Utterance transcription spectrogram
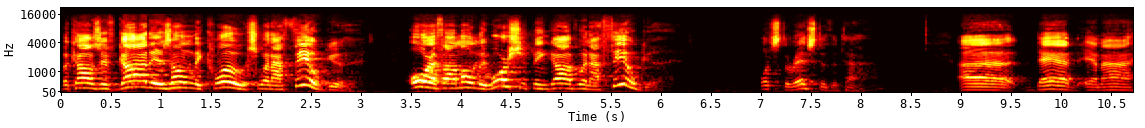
Because if God is only close when I feel good, or if I'm only worshiping God when I feel good, what's the rest of the time? Uh, Dad and I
